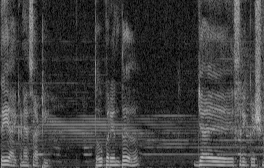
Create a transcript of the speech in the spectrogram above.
ते ऐकण्यासाठी. तोपर्यंत जय श्रीकृष्ण.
